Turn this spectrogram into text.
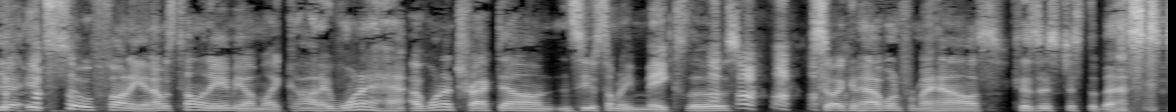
yeah, it's so funny. And I was telling Amy, I'm like, God, I want to ha- I want to track down and see if somebody makes those so I can have one for my house because it's just the best.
